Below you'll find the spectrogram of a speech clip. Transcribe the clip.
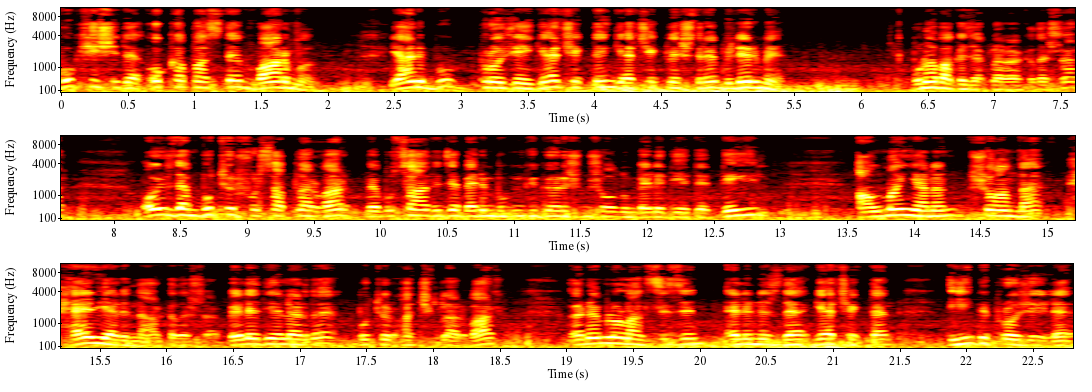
bu kişide o kapasite var mı? Yani bu projeyi gerçekten gerçekleştirebilir mi? Buna bakacaklar arkadaşlar. O yüzden bu tür fırsatlar var ve bu sadece benim bugünkü görüşmüş olduğum belediyede değil. Almanya'nın şu anda her yerinde arkadaşlar belediyelerde bu tür açıklar var. Önemli olan sizin elinizde gerçekten iyi bir projeyle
